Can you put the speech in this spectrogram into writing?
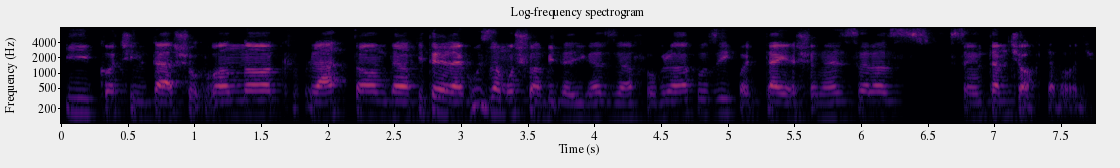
kikocsintások vannak, láttam, de aki tényleg húzamosabb ideig ezzel foglalkozik, vagy teljesen ezzel, az szerintem csak te vagy.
